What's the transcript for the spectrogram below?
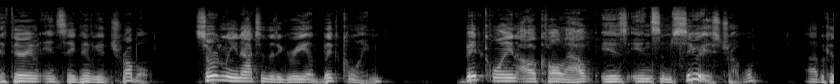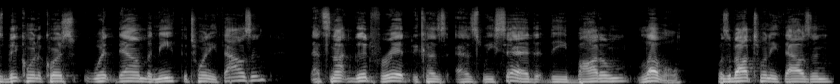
Ethereum in significant trouble. Certainly not to the degree of Bitcoin. Bitcoin, I'll call out, is in some serious trouble uh, because Bitcoin, of course, went down beneath the 20,000 that's not good for it because, as we said, the bottom level was about 20,000.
